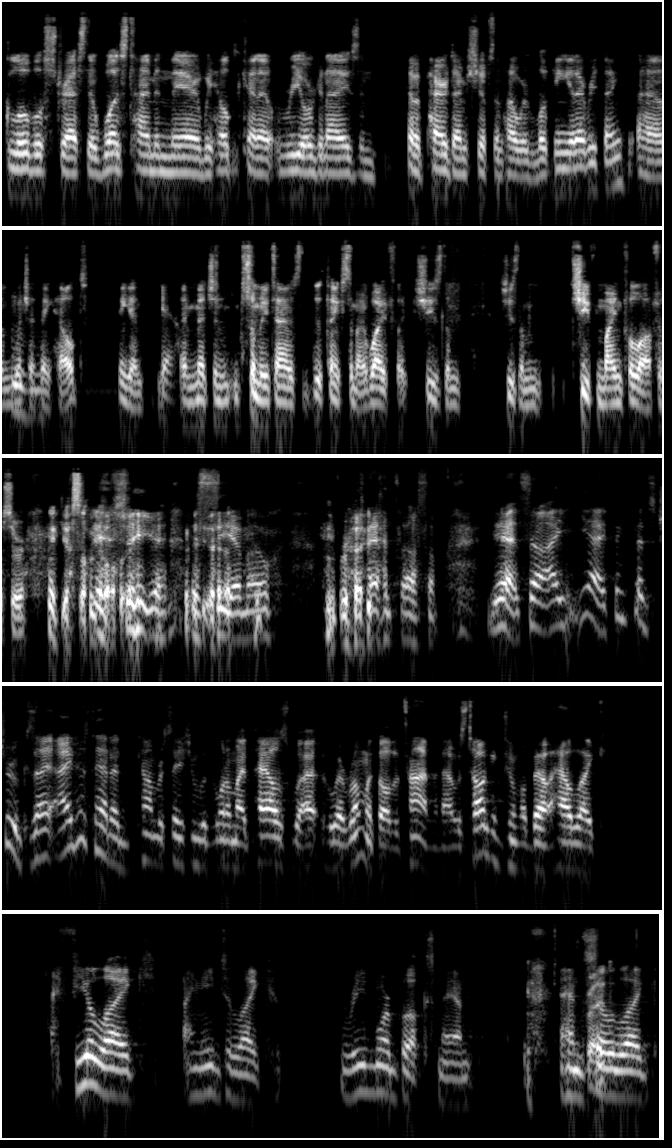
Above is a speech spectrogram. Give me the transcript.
global stress. There was time in there. We helped kind of reorganize and have a paradigm shift on how we're looking at everything, um, mm-hmm. which I mm-hmm. think helped. Again, yeah. I mentioned so many times, thanks to my wife, like she's the she's the chief mindful officer. I guess I'll call it. yeah, the yeah. CMO. right. That's awesome. Yeah. So I, yeah, I think that's true. Cause I, I just had a conversation with one of my pals who I, who I run with all the time. And I was talking to him about how like, I feel like I need to like read more books, man. And right. so like,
